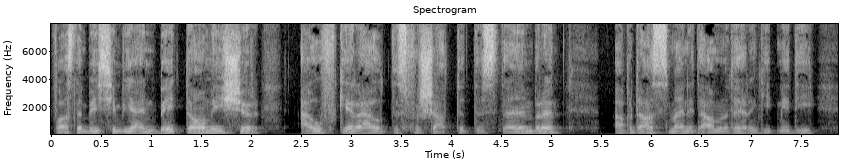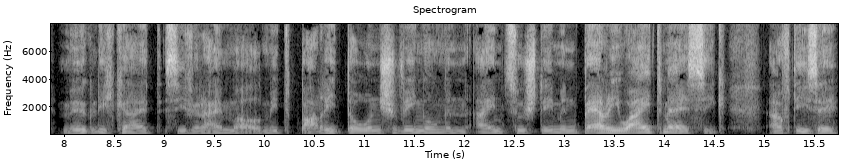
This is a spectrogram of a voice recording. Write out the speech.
fast ein bisschen wie ein Betonmischer, aufgerautes, verschattetes Timbre. Aber das, meine Damen und Herren, gibt mir die Möglichkeit, Sie für einmal mit Baritonschwingungen einzustimmen, Barry White-mäßig, auf diese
